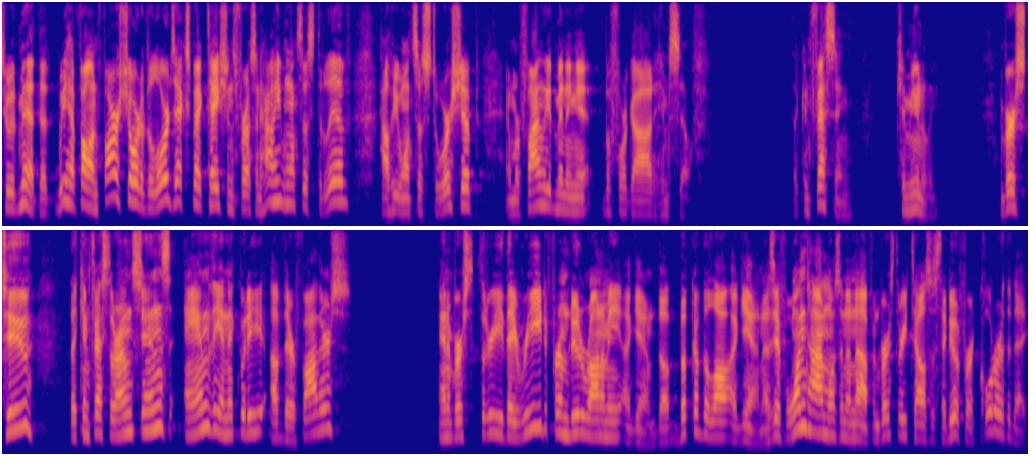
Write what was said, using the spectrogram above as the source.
to admit that we have fallen far short of the Lord's expectations for us and how He wants us to live, how He wants us to worship, and we're finally admitting it before God Himself. They're confessing communally. In verse 2, They confess their own sins and the iniquity of their fathers. And in verse 3, they read from Deuteronomy again, the book of the law again, as if one time wasn't enough. And verse 3 tells us they do it for a quarter of the day.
